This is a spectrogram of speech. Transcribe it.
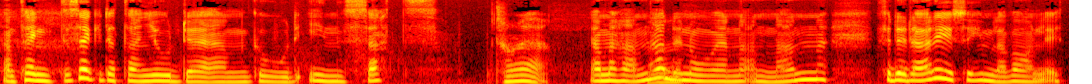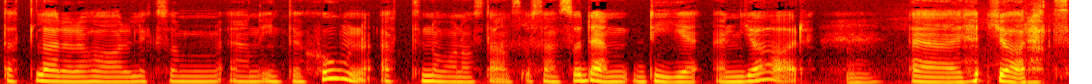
Han tänkte säkert att han gjorde en god insats. Tror du det? Ja men han Mm. hade nog en annan, för det där är ju så himla vanligt att lärare har liksom en intention att nå någonstans och sen så den, det en gör Mm. eh, gör att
